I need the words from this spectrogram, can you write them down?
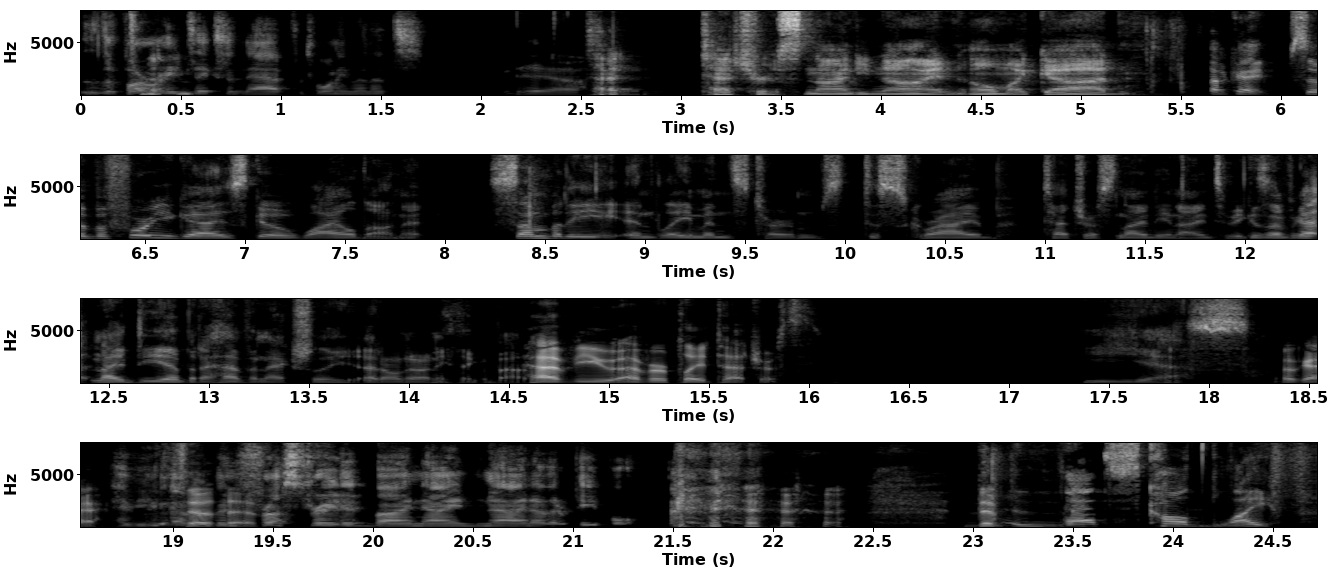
This is the part where he takes a nap for 20 minutes. Yeah. Tet- Tetris 99. Oh my god. okay, so before you guys go wild on it, somebody in layman's terms describe Tetris 99 to me because I've got an idea, but I haven't actually. I don't know anything about it. Have you ever played Tetris? Yes. Okay. Have you ever So been the- frustrated by 99 other people? the That's called life.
